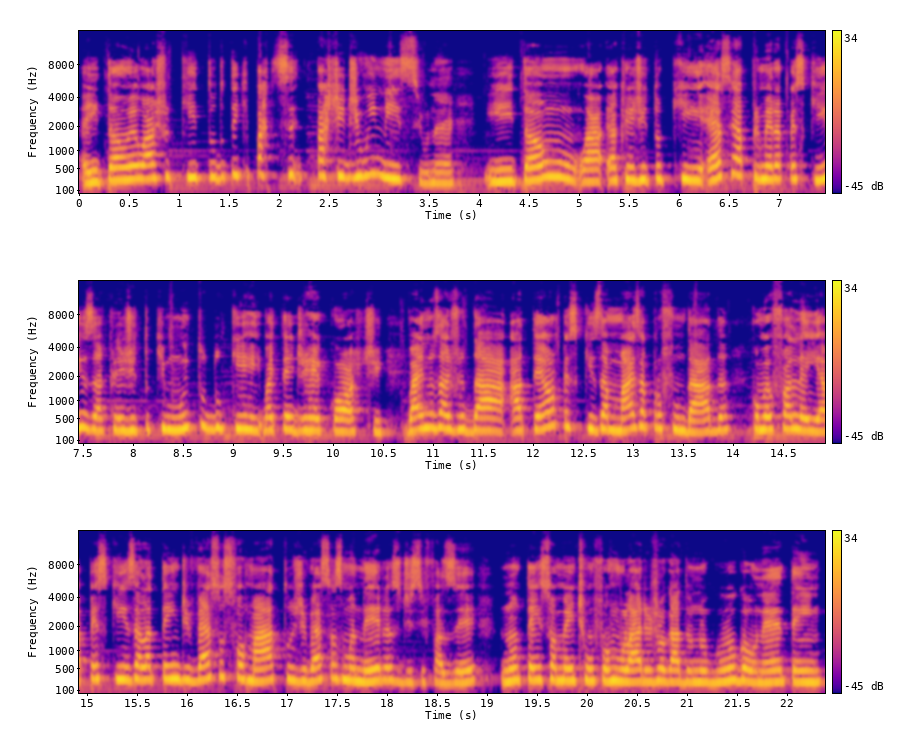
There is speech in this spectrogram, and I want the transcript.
Então eu acho que tudo tem que partir de um início, né? Então, acredito que essa é a primeira pesquisa. Acredito que muito do que vai ter de recorte vai nos ajudar até uma pesquisa mais aprofundada. Como eu falei, a pesquisa ela tem diversos formatos, diversas maneiras de se fazer. Não tem somente um formulário jogado no Google, né? Tem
